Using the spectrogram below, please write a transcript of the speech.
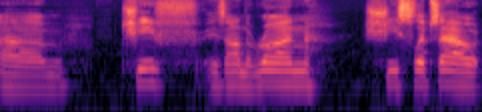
Um, Chief is on the run. She slips out.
